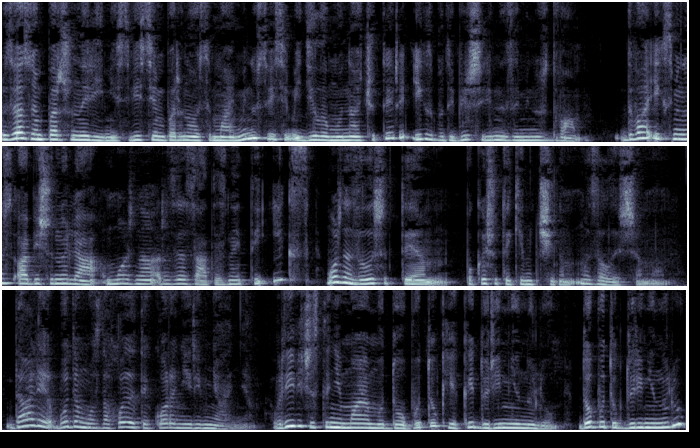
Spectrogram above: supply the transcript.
Розв'язуємо першу нерівність. 8 переносимо, має мінус 8 і ділимо на 4, х буде більше рівне за мінус 2. 2х мінус а більше нуля можна розв'язати, знайти х, можна залишити поки що таким чином. Ми залишимо. Далі будемо знаходити корені рівняння. В лівій частині маємо добуток, який дорівнює нулю. Добуток дорівнює нулю,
